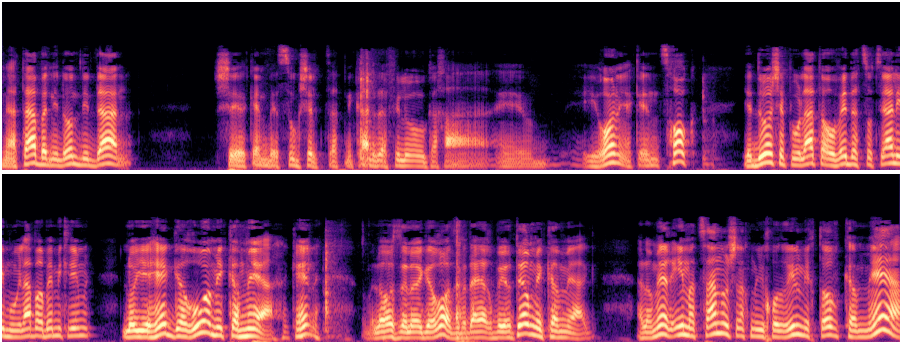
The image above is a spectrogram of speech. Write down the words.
מעתה בנידון נידן, שכן, בסוג של קצת נקרא לזה אפילו ככה אה, אירוניה, כן, צחוק. ידוע שפעולת העובד הסוציאלי מועילה בהרבה מקרים לא יהא גרוע מקמע, כן? לא, זה לא יהיה זה ודאי הרבה יותר מקמע. אבל אומר, אם מצאנו שאנחנו יכולים לכתוב קמע,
